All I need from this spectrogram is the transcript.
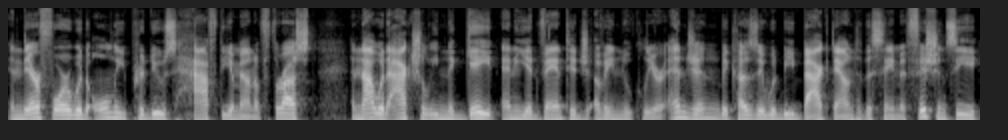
and therefore would only produce half the amount of thrust, and that would actually negate any advantage of a nuclear engine because it would be back down to the same efficiency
